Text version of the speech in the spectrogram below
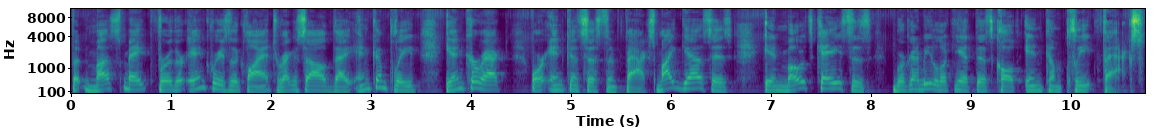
but must make further inquiries of the client to reconcile the incomplete, incorrect, or inconsistent facts. My guess is in most cases, we're going to be looking at this called incomplete facts.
